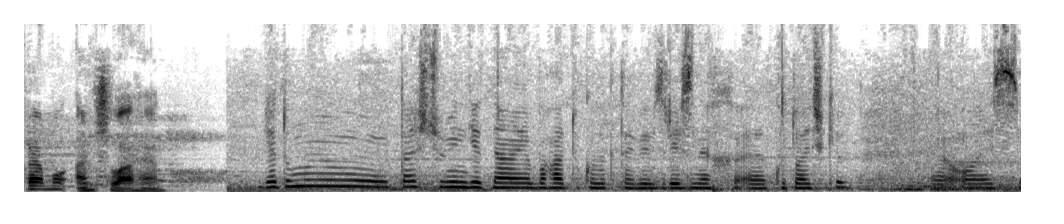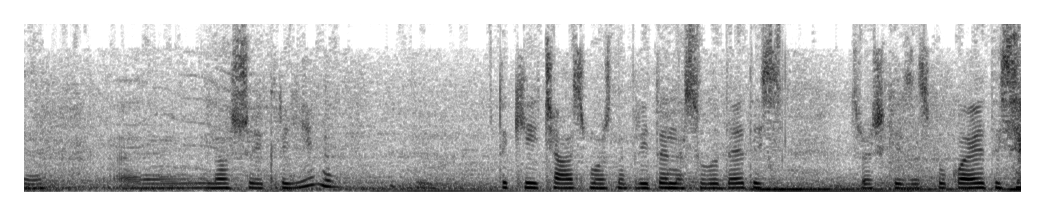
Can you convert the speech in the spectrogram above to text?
храму аншлаги. Я думаю, те, що він єднає багато колективів з різних е, куточків е, ось е, нашої країни. В такий час можна прийти насолодитись, трошки заспокоїтися,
